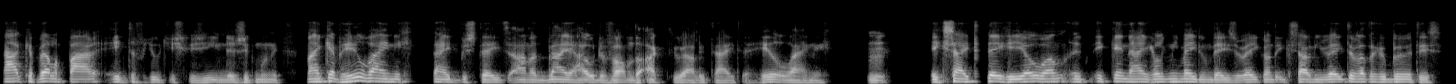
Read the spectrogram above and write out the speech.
nou, ik heb wel een paar interviewtjes gezien, dus ik moet niet, maar ik heb heel weinig tijd besteed aan het bijhouden van de actualiteiten. Heel weinig. Hmm. Ik zei tegen Johan, ik kan eigenlijk niet meedoen deze week, want ik zou niet weten wat er gebeurd is.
